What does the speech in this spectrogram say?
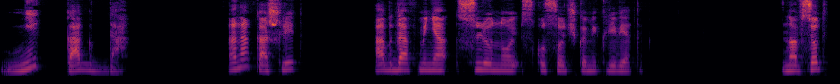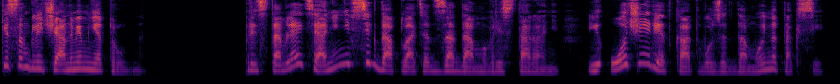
Никогда! Она кашляет, обдав меня слюной с кусочками креветок. Но все-таки с англичанами мне трудно. Представляете, они не всегда платят за даму в ресторане и очень редко отвозят домой на такси.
